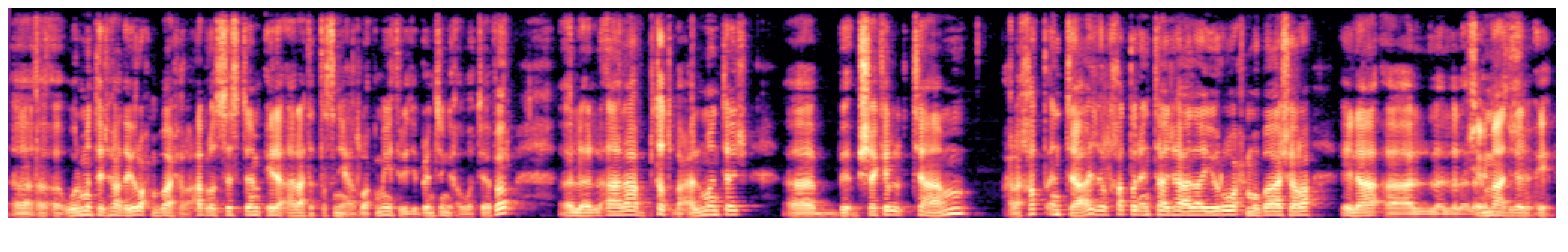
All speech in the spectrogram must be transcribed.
آه، والمنتج هذا يروح مباشرة عبر ال system إلى آلات التصنيع الرقمي 3D printing أو what الآلة بتطبع المنتج بشكل تام على خط إنتاج الخط الإنتاج هذا يروح مباشرة إلى ما أدري. إيه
